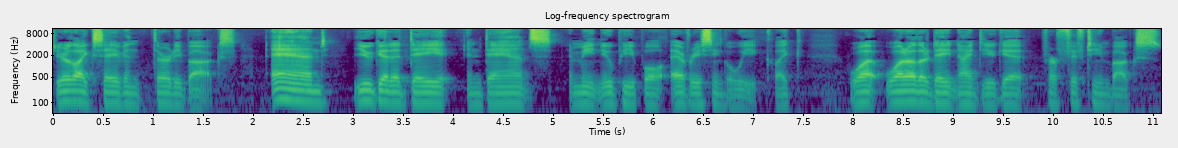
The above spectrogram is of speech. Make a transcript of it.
you're like saving 30 bucks. And you get a date and dance and meet new people every single week. Like what what other date night do you get for 15 bucks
